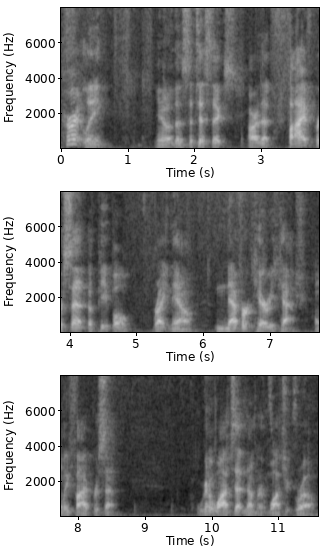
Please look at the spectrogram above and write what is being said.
Currently, you know, the statistics are that 5% of people right now never carry cash, only 5%. We're going to watch that number and watch it grow.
